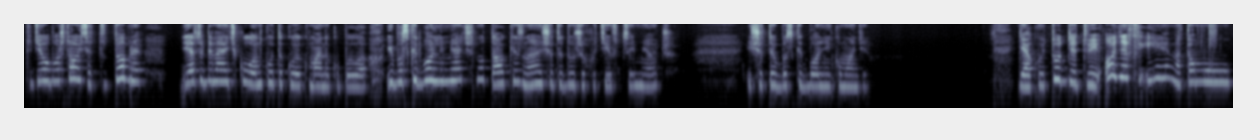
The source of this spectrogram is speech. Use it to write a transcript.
Тоді облаштовуйся. Тут добре. Я собі навіть колонку таку, як в мене купила. І баскетбольний м'яч. Ну так, я знаю, що ти дуже хотів цей м'яч. І що ти в баскетбольній команді. Дякую. Тут є твій одяг і на тому.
